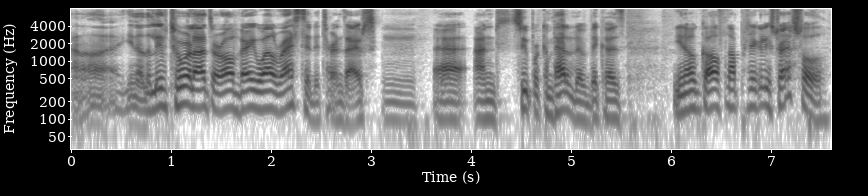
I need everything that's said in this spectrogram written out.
uh, you know, the LIV Tour lads are all very well rested, it turns out, uh, and super competitive because. You know, golf not particularly stressful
